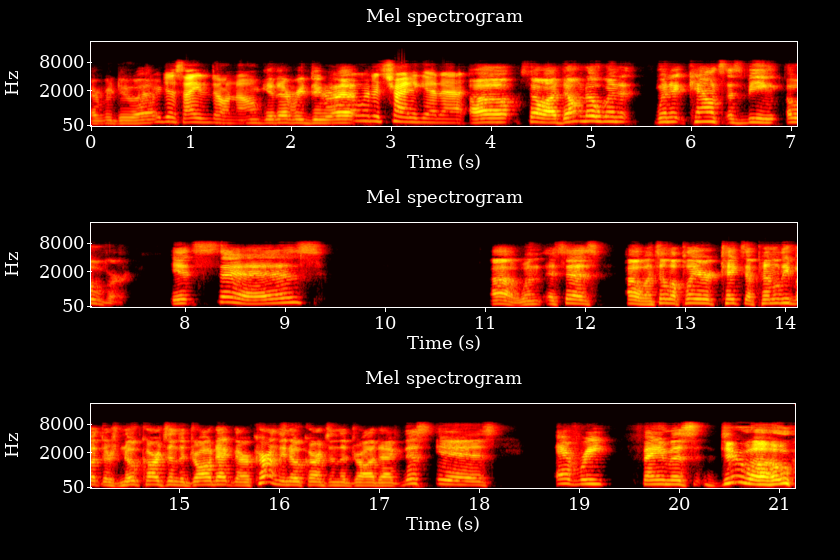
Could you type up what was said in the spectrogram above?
Every duet. Or just I don't know. You get every I duet. know what it's trying to get at. Uh, so I don't know when it when it counts as being over. It says, oh, when it says, oh, until a player takes a penalty, but there's no cards in the draw deck. There are currently no cards in the draw deck. This is every famous duo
